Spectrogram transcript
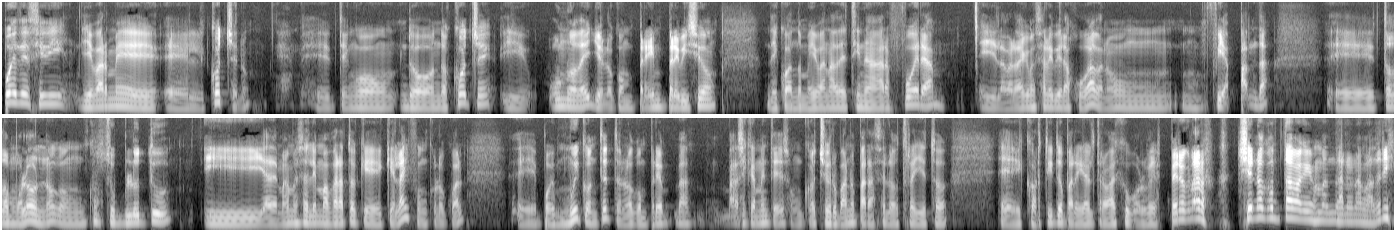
pues decidí llevarme el coche, ¿no? tengo dos coches y uno de ellos lo compré en previsión de cuando me iban a destinar fuera y la verdad que me salió bien la jugada, ¿no? Un, Fiat Panda, todo molón, ¿no? Con, con su Bluetooth y además me sale más barato que, el iPhone, con lo cual, eh, pues muy contento. Lo compré básicamente eso, un coche urbano para hacer los trayectos eh, cortito para ir al trabajo y volver. Pero claro, yo no contaba que me mandaran a Madrid.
